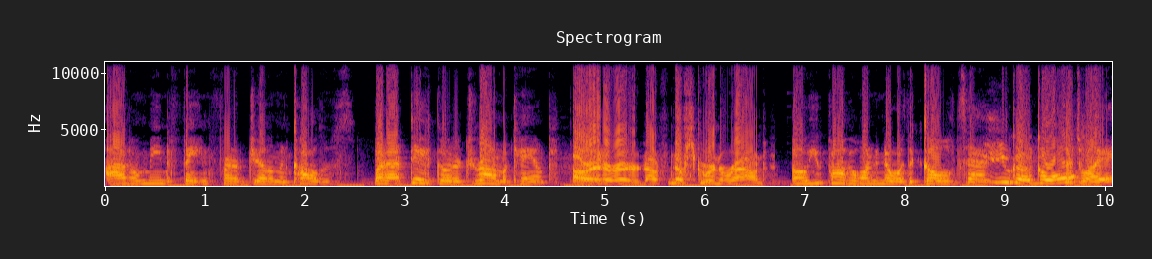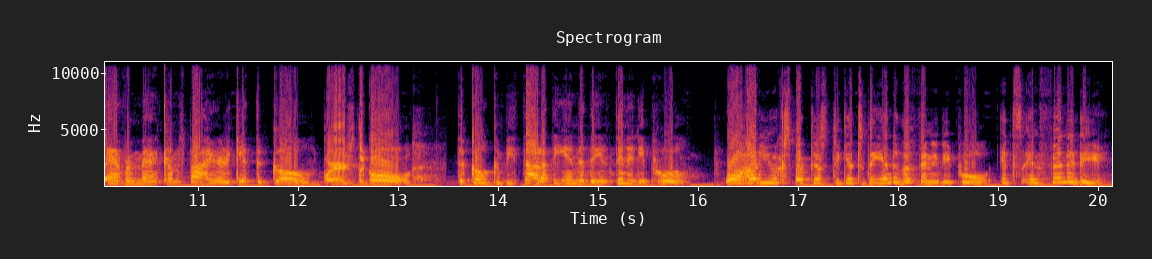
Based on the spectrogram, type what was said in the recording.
I don't mean to faint in front of gentlemen callers, but I did go to drama camp. All right, all right, enough, enough screwing around. Oh, you probably want to know where the gold's at. You got gold? That's why every man comes by here to get the gold. Where's the gold? The gold can be found at the end of the infinity pool. Well, how do you expect us to get to the end of the infinity pool? It's infinity.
